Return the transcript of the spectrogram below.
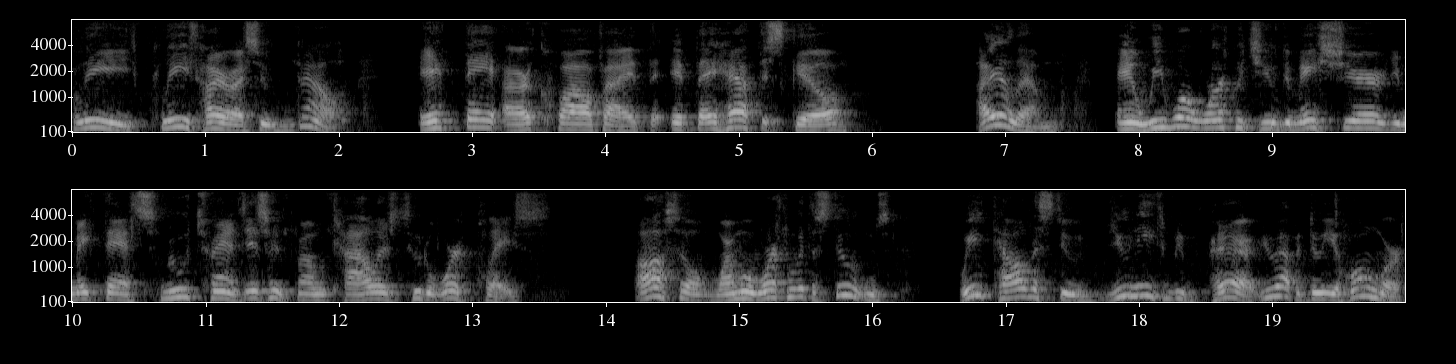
please, please hire a student. No. If they are qualified, if they have the skill, hire them. And we will work with you to make sure you make that smooth transition from college to the workplace. Also, when we're working with the students, we tell the student, you need to be prepared. You have to do your homework.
